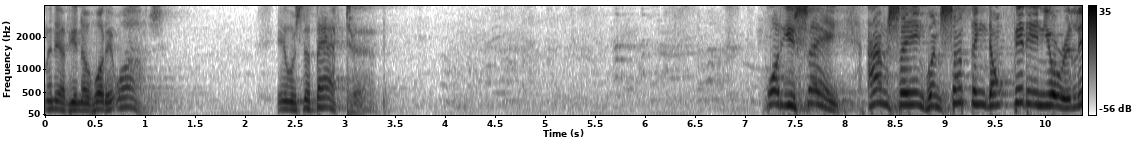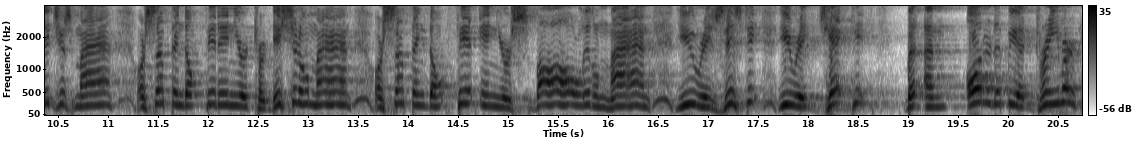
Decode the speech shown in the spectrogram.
Many of you know what it was. It was the bathtub. What are you saying? I'm saying when something don't fit in your religious mind or something don't fit in your traditional mind or something don't fit in your small little mind, you resist it, you reject it, but in order to be a dreamer,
